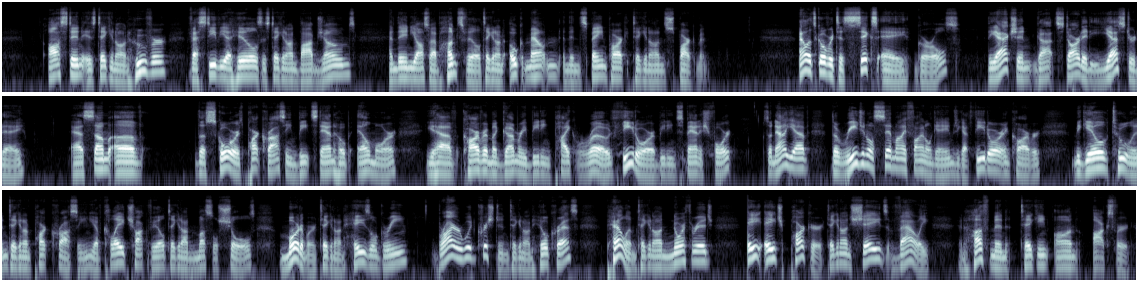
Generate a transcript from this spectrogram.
Austin is taking on Hoover. Vestavia Hills is taking on Bob Jones. And then you also have Huntsville taking on Oak Mountain. And then Spain Park taking on Sparkman. Now let's go over to 6A girls. The action got started yesterday as some of the scores Park Crossing beat Stanhope Elmore You have Carver Montgomery beating Pike Road, Theodore beating Spanish Fort. So now you have the regional semifinal games. You got Theodore and Carver. McGill Toolen taking on Park Crossing. You have Clay Chalkville taking on Muscle Shoals. Mortimer taking on Hazel Green. Briarwood Christian taking on Hillcrest. Pelham taking on Northridge. A.H. Parker taking on Shades Valley. And Huffman taking on Oxford.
